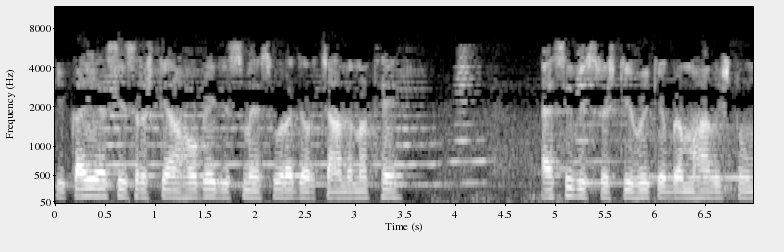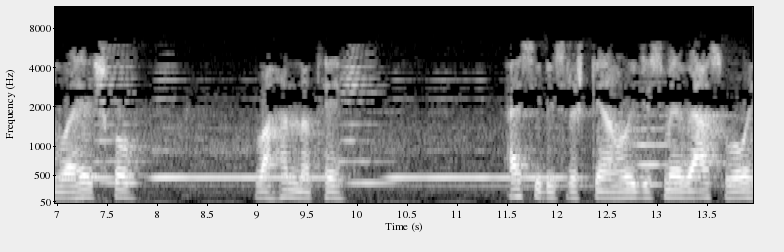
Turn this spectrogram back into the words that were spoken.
कि कई ऐसी सृष्टियाँ हो गई जिसमें सूरज और चाँद न थे। ऐसी भी सृष्टि हुई कि ब्रह्मा विष्णु महेश को वाहन न थे। ऐसी भी सृष्टियाँ हुई जिसमें व्यास हुए।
